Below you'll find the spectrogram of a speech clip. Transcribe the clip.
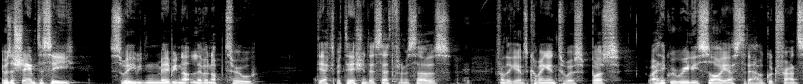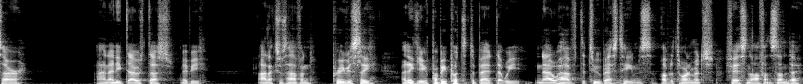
it was a shame to see Sweden maybe not living up to the expectation they set for themselves from the games coming into it. But I think we really saw yesterday how good France are. And any doubt that maybe Alex was having previously, I think you could probably put it to bed that we now have the two best teams of the tournament facing off on Sunday.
